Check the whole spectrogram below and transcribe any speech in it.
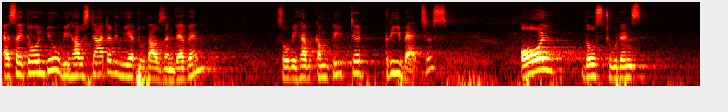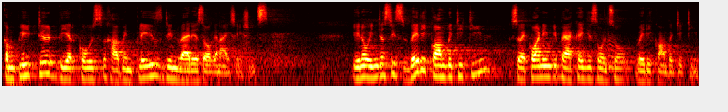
as I told you, we have started in the year 2011. So we have completed three batches. All those students completed their course have been placed in various organizations. You know, industry is very competitive, so accordingly package is also very competitive.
